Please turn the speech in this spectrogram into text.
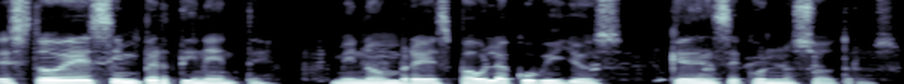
Esto es impertinente. Mi nombre es Paula Cubillos. Quédense con nosotros.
